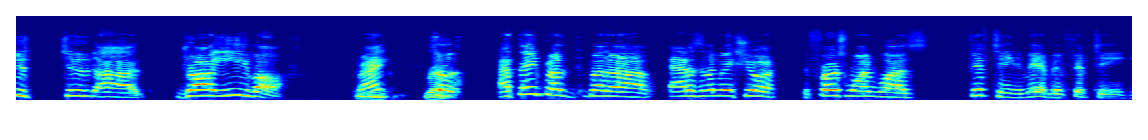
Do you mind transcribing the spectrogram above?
to to uh, draw Eve off, right? Mm-hmm. right? So I think, brother, brother uh, Addison, let me make sure. The first one was 15. It may have been 15.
